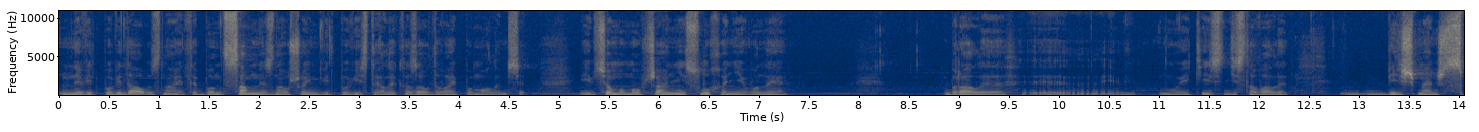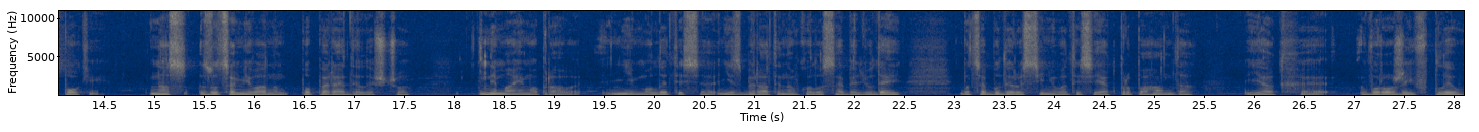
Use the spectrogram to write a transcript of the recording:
не відповідав, знаєте, бо сам не знав, що їм відповісти, але казав, давай помолимося. І в цьому мовчанні, слуханні вони брали, е, ну, якісь діставали більш-менш спокій. Нас з отцем Іваном попередили, що не маємо права ні молитися, ні збирати навколо себе людей, бо це буде розцінюватися як пропаганда, як е, ворожий вплив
